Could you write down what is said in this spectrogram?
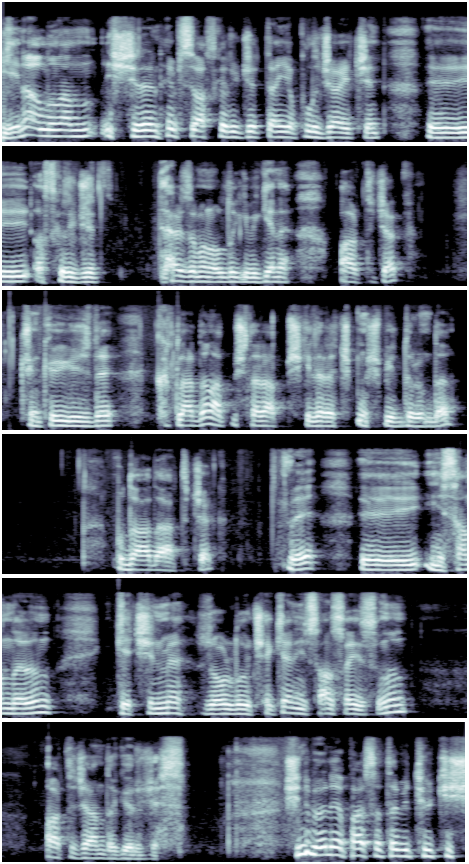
Yeni alınan işçilerin hepsi asgari ücretten yapılacağı için e, asgari ücret her zaman olduğu gibi gene artacak. Çünkü yüzde 40'lardan 60'lara 62'lere çıkmış bir durumda. Bu daha da artacak. Ve e, insanların geçinme zorluğu çeken insan sayısının artacağını da göreceğiz. Şimdi böyle yaparsa tabii Türk İş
